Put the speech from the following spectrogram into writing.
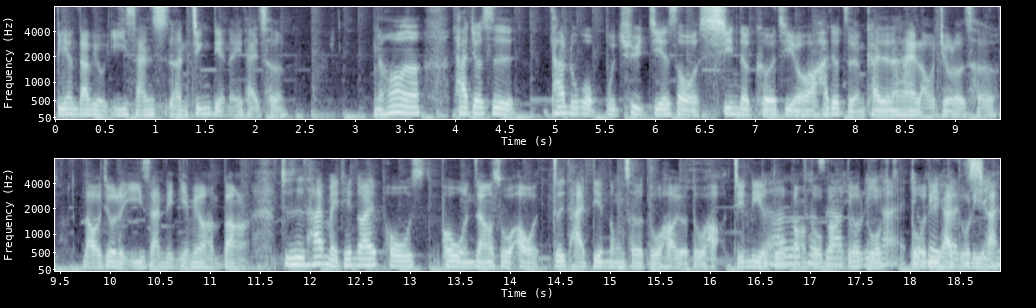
BMW E 三十很经典的一台车。然后呢，他就是他如果不去接受新的科技的话，他就只能开着那台老旧的车。老旧的 E 三零也没有很棒啊，就是他每天都在 post po 文章说哦，这台电动车多好有多好，经历了多棒多棒，有多多厉害多厉害，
